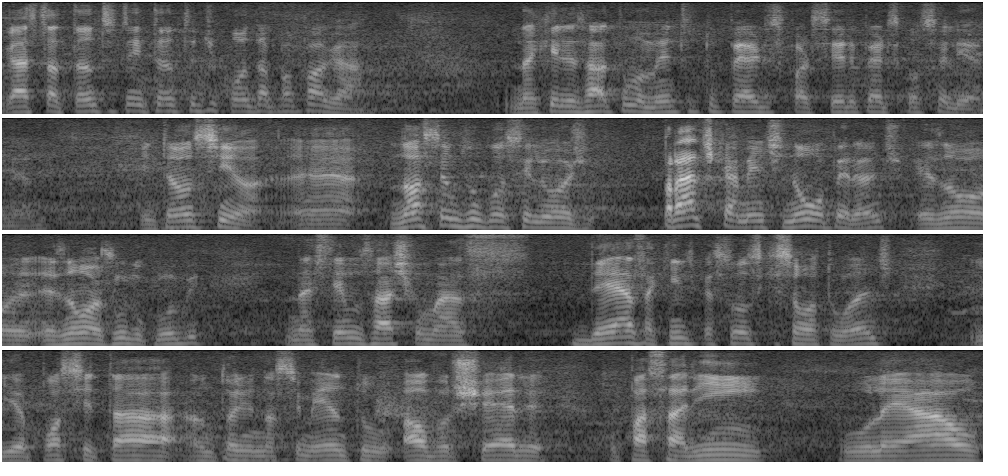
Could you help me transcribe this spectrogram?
gasta tanto e tem tanto de conta para pagar. Naquele exato momento, tu perde os parceiros e perde os conselheiros, né? Então, assim, ó, é, nós temos um conselho hoje praticamente não operante, eles não, eles não ajudam o clube. Nós temos, acho que, umas 10 a 15 pessoas que são atuantes. E eu posso citar Antônio Nascimento, Álvaro Scherer, o Passarim, o Leal,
